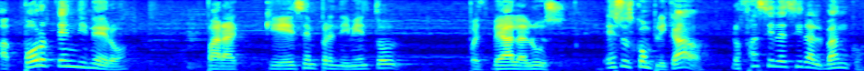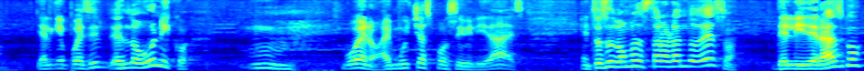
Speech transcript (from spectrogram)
aporten dinero para que ese emprendimiento pues vea la luz. Eso es complicado. Lo fácil es ir al banco. Y alguien puede decir, es lo único. Mm, bueno, hay muchas posibilidades. Entonces vamos a estar hablando de eso, del liderazgo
